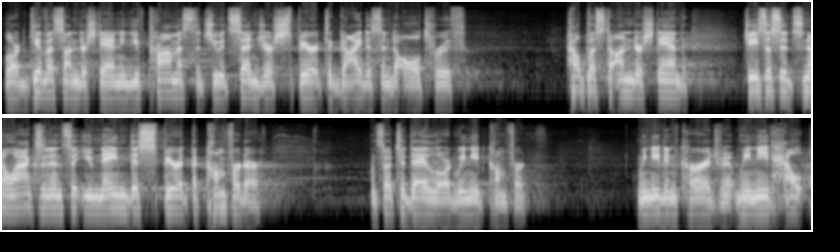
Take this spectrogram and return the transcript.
Lord, give us understanding. You've promised that you would send your spirit to guide us into all truth. Help us to understand. Jesus, it's no accident that you named this spirit the comforter. And so today, Lord, we need comfort. We need encouragement. We need help.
